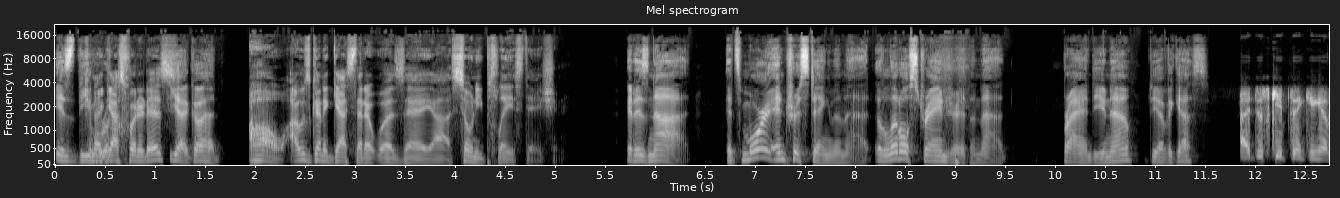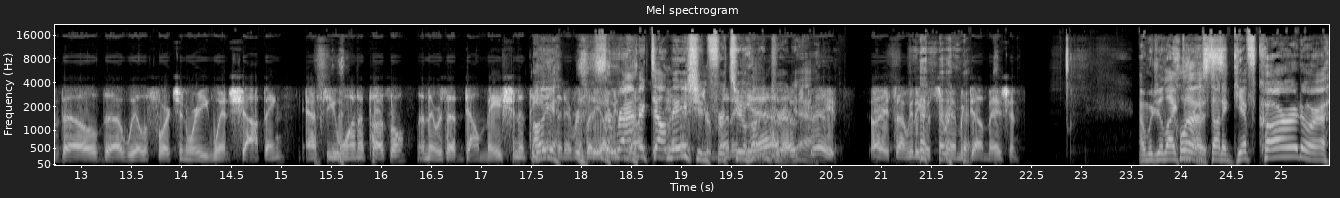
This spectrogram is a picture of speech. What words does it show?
is the. Can I rec- guess what it is? Yeah, go ahead. Oh, I was going to guess that it was a uh, Sony PlayStation. It is not. It's more interesting than that, a little stranger than that. Bryan, do you know? Do you have a guess? I just keep thinking of the old uh, Wheel of Fortune where you went shopping after you won a puzzle, and there was that Dalmatian at the Oh, end yeah. that everybody Ceramic thought that they had Dalmatian for 200, Yeah, that was yeah. great. All right, so I'm going to go ceramic Dalmatian And would you like the Close. rest on a gift card or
